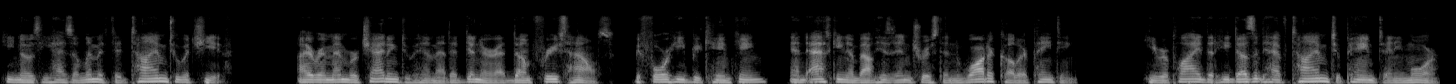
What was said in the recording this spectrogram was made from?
he knows he has a limited time to achieve. I remember chatting to him at a dinner at Dumfries House, before he became king, and asking about his interest in watercolor painting. He replied that he doesn't have time to paint anymore.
